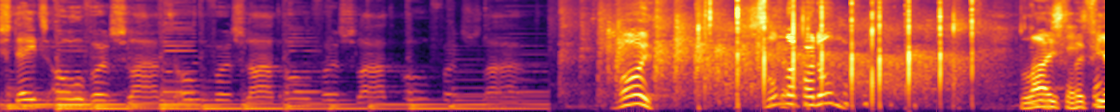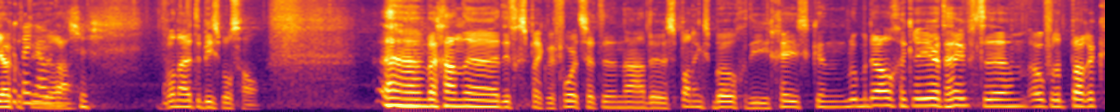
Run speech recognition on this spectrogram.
steeds overslaat, overslaat, overslaat, overslaat. Mooi. Zonder Pardon. Live bij Via Cultura. Vanuit de Biesboshal. Eh, wij gaan eh, dit gesprek weer voortzetten na de spanningsboog die Geesken Bloemendaal gecreëerd heeft eh, over het park.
